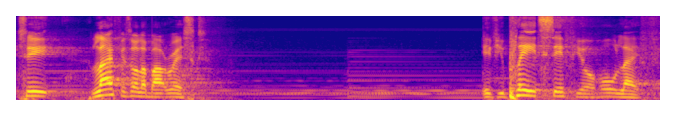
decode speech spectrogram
See, life is all about risks. If you play it safe your whole life,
